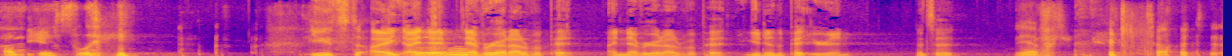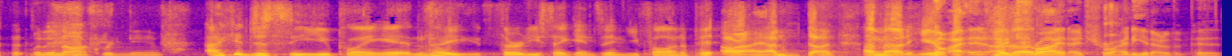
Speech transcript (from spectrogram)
obviously. You st- I, I I never got out of a pit. I never got out of a pit. You get in the pit, you're in. That's it. Yeah, but it's what an awkward game. I could just see you playing it, and like 30 seconds in, you fall in a pit. All right, I'm done. I'm out of here. No, I, I Give tried. I tried to get out of the pit,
